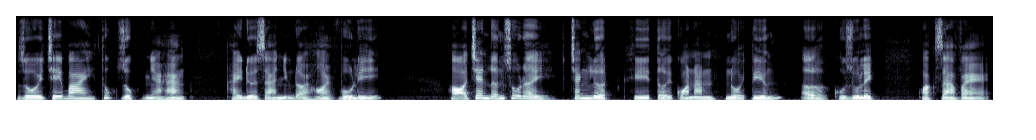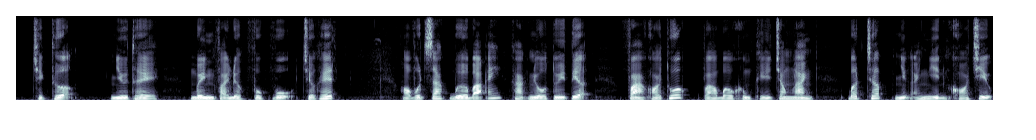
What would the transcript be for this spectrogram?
rồi chê bai thúc giục nhà hàng hay đưa ra những đòi hỏi vô lý. Họ chen lấn xô đẩy, tranh lượt khi tới quán ăn nổi tiếng ở khu du lịch hoặc ra vẻ trịch thượng như thể mình phải được phục vụ trước hết. Họ vứt rác bừa bãi, khạc nhổ tùy tiện, phả khói thuốc vào bầu không khí trong lành, bất chấp những ánh nhìn khó chịu.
